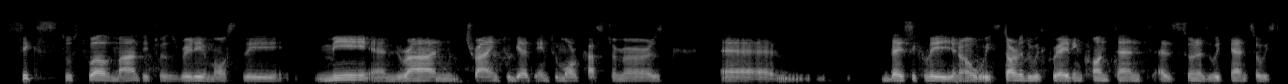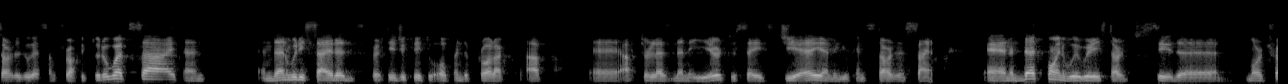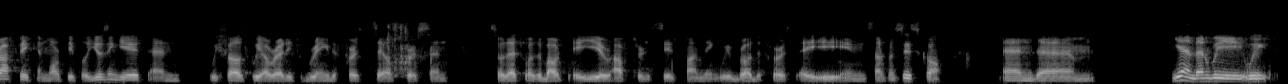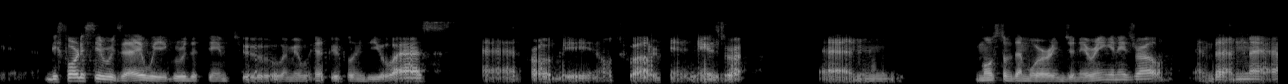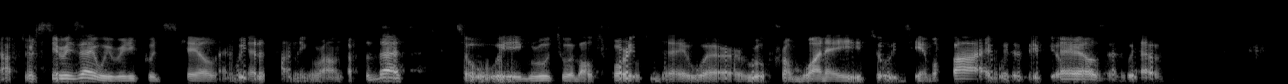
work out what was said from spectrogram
six to 12 months it was really mostly me and Ran trying to get into more customers. Um, basically you know we started with creating content as soon as we can. So we started to get some traffic to the website and and then we decided strategically to open the product up uh, after less than a year to say it's GA and you can start and sign and at that point, we really started to see the more traffic and more people using it. And we felt we are ready to bring the first salesperson. So that was about a year after the seed funding. We brought the first AE in San Francisco. And um, yeah, and then we, we, before the Series A, we grew the team to, I mean, we had people in the US and probably, you know, 12 in Israel. And most of them were engineering in Israel. And then uh, after Series A, we really could scale and we had a funding round after that. So we grew to about 40 today, where we grew from 1A to a team of five with a VP sales, and we have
